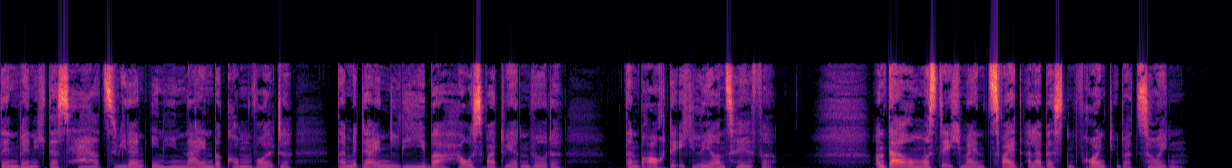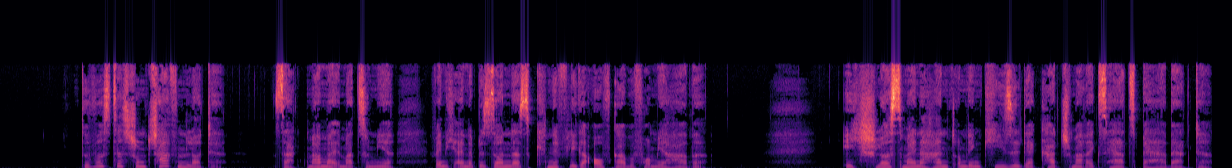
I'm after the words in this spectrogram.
Denn wenn ich das Herz wieder in ihn hineinbekommen wollte, damit er ein lieber Hauswart werden würde, dann brauchte ich Leons Hilfe. Und darum musste ich meinen zweitallerbesten Freund überzeugen. Du wirst es schon schaffen, Lotte, sagt Mama immer zu mir, wenn ich eine besonders knifflige Aufgabe vor mir habe. Ich schloss meine Hand um den Kiesel, der Kaczmareks Herz beherbergte.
